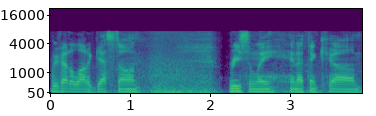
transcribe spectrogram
we've had a lot of guests on recently, and I think um,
